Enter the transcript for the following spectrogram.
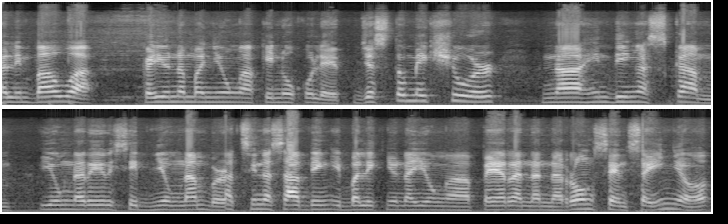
Halimbawa, kayo naman yung uh, kinukulit, just to make sure na hindi nga scam yung nare-receive yung number at sinasabing ibalik nyo na yung ah, pera na na wrong send sa inyo.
